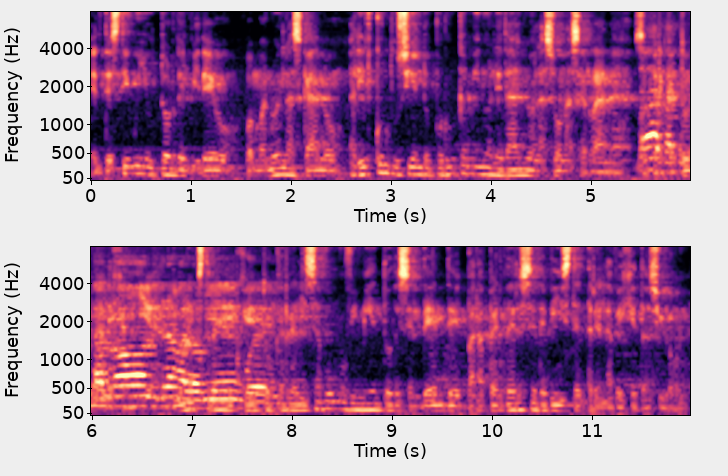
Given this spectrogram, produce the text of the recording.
El testigo y autor del video, Juan Manuel Lascano, al ir conduciendo por un camino aledaño a la zona serrana, se percató en la lejanía de un extraño objeto que realizaba un movimiento descendente para perderse de vista entre la vegetación.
